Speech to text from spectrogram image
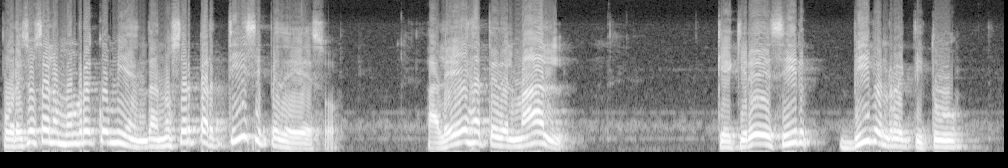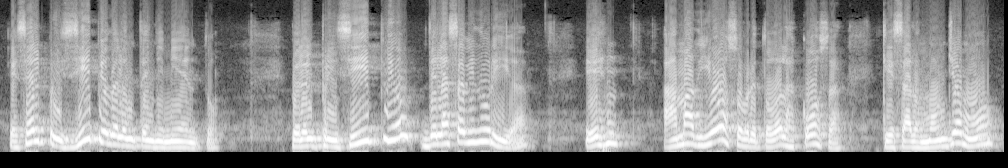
por eso Salomón recomienda no ser partícipe de eso. Aléjate del mal, que quiere decir vive en rectitud. Ese es el principio del entendimiento. Pero el principio de la sabiduría es ama a Dios sobre todas las cosas, que Salomón llamó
